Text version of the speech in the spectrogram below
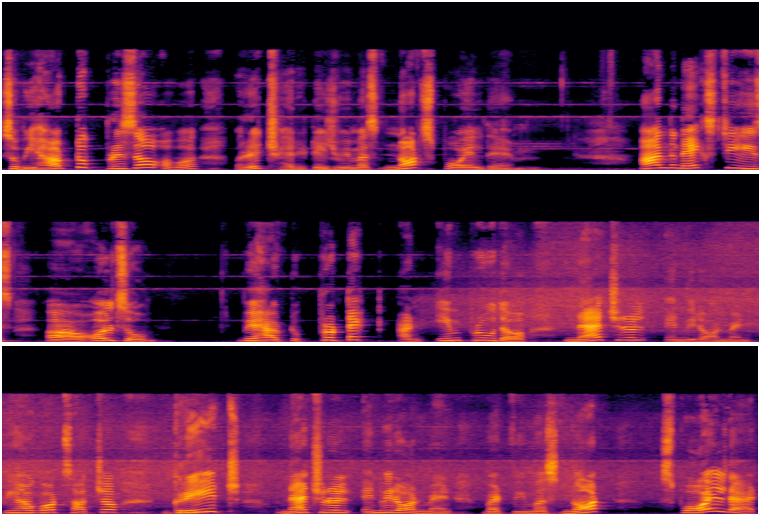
So we have to preserve our rich heritage. We must not spoil them. And the next is uh, also we have to protect and improve the natural environment. We have got such a great natural environment, but we must not spoil that.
